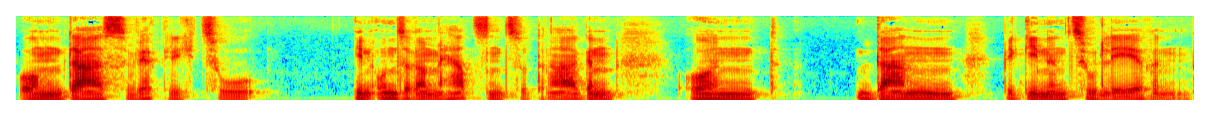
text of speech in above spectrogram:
um das wirklich zu in unserem Herzen zu tragen und dann beginnen zu lehren.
